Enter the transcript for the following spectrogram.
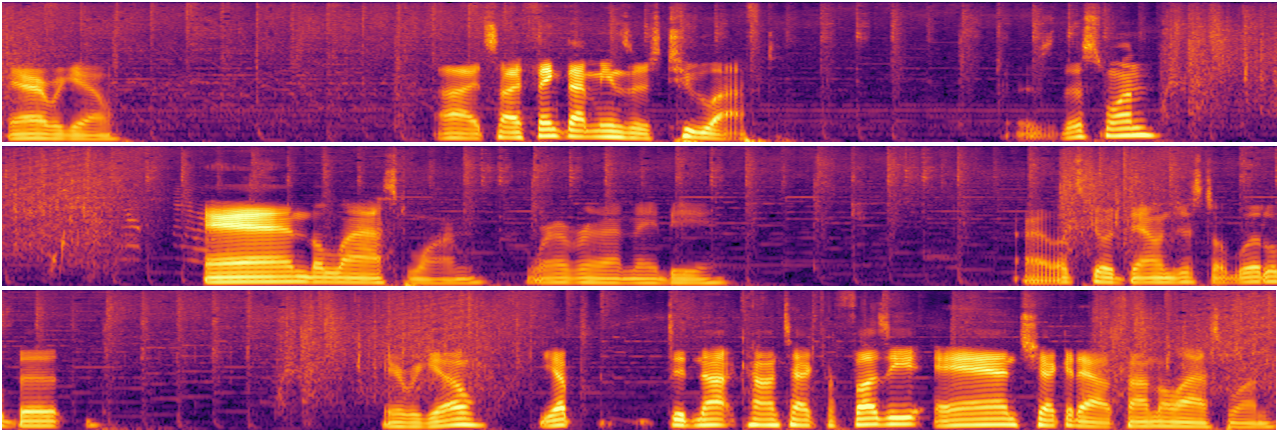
There we go. All right, so I think that means there's two left. There's this one. And the last one, wherever that may be. All right, let's go down just a little bit. Here we go. Yep, did not contact the fuzzy. And check it out, found the last one.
